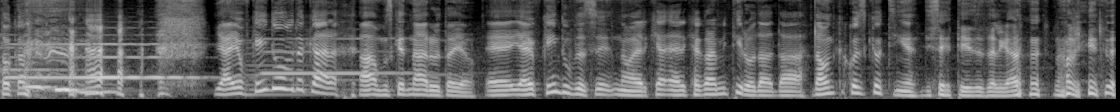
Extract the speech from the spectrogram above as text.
Toca. E aí eu fiquei em dúvida, cara. Ah, a música de Naruto aí, ó. É, e aí eu fiquei em dúvida se. Não, Eric, Eric agora me tirou da, da, da única coisa que eu tinha de certeza, tá ligado? Na vida.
